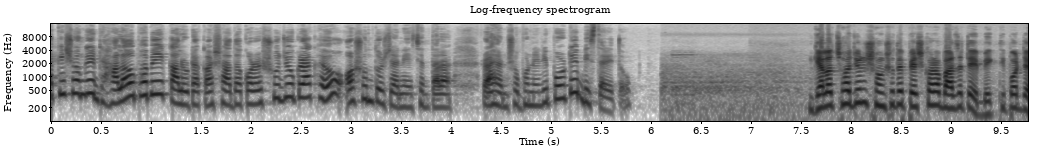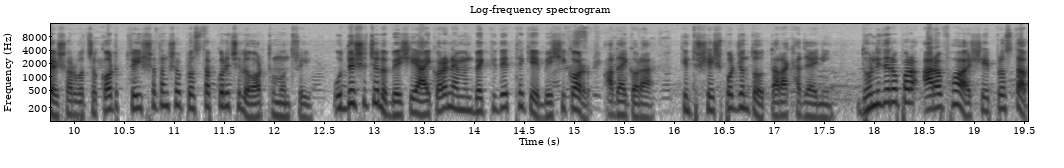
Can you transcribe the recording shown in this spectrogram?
একই সঙ্গে ঢালাওভাবে কালো টাকা সাদা করার সুযোগ রাখায়ও অসন্তোষ জানিয়েছেন তারা। রায়হান শোভনের রিপোর্টে বিস্তারিত। গেল ছয় জুন সংসদে পেশ করা বাজেটে ব্যক্তি পর্যায়ে সর্বোচ্চ কর ত্রিশ শতাংশ প্রস্তাব করেছিল অর্থমন্ত্রী। উদ্দেশ্য ছিল বেশি আয় করেন এমন ব্যক্তিদের থেকে বেশি কর আদায় করা, কিন্তু শেষ পর্যন্ত তা রাখা যায়নি। ধনীদের ওপর আরোপ হওয়া সেই প্রস্তাব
